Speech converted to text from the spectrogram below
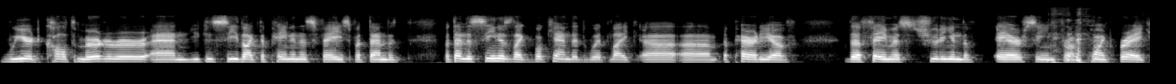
weird cult murderer, and you can see like the pain in his face. But then the but then the scene is like bookended with like uh, um, a parody of the famous shooting in the air scene from Point Break.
